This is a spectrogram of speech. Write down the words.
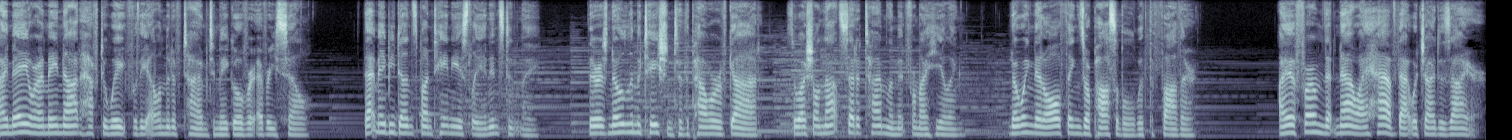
I may or I may not have to wait for the element of time to make over every cell. That may be done spontaneously and instantly. There is no limitation to the power of God, so I shall not set a time limit for my healing, knowing that all things are possible with the Father. I affirm that now I have that which I desire.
